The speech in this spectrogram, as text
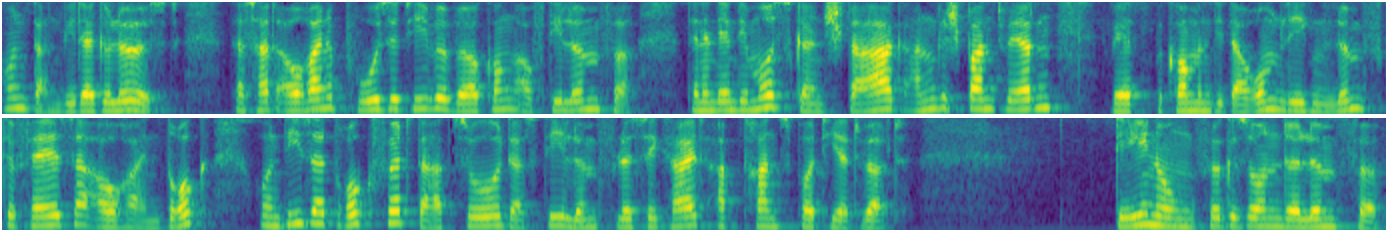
und dann wieder gelöst. Das hat auch eine positive Wirkung auf die Lymphe, denn indem die Muskeln stark angespannt werden, wird, bekommen die darum liegenden Lymphgefäße auch einen Druck und dieser Druck führt dazu, dass die Lymphflüssigkeit abtransportiert wird. Dehnung für gesunde Lymphe.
